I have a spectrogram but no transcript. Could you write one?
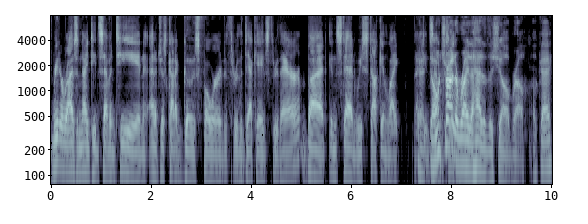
Rita arrives in 1917 and it just kind of goes forward through the decades through there. But instead, we stuck in like yeah, don't try to write ahead of the show, bro. Okay,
